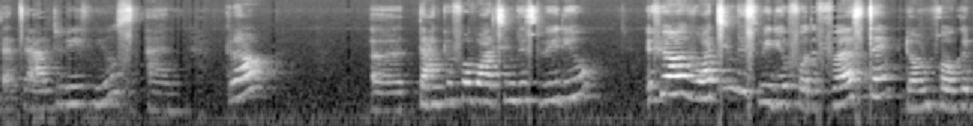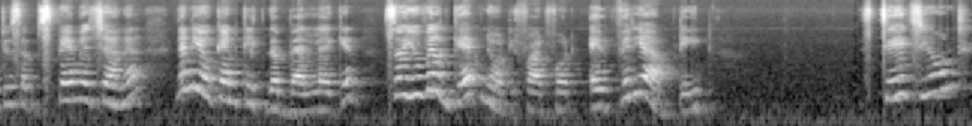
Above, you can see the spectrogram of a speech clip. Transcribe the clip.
That's all today's news and crop. Uh, thank you for watching this video. If you are watching this video for the first time, don't forget to subscribe my channel. Then you can click the bell icon so you will get notified for every update. Stay tuned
